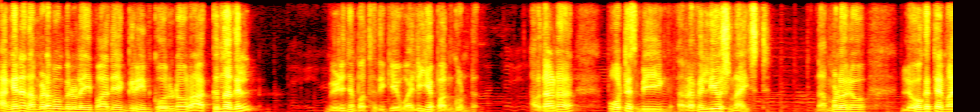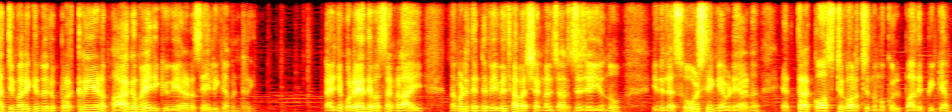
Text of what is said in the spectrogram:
അങ്ങനെ നമ്മുടെ മുമ്പിലുള്ള ഈ പാതയെ ഗ്രീൻ കോറിഡോർ ആക്കുന്നതിൽ വിഴിഞ്ഞ പദ്ധതിക്ക് വലിയ പങ്കുണ്ട്. അതാണ് പോർട്ട് ഇസ് ബീയിങ് റെവല്യൂഷനൈസ്ഡ്. നമ്മളൊരു ലോകത്തെ മാറ്റിമറിക്കുന്ന ഒരു പ്രക്രിയയുടെ ഭാഗമായിരിക്കുകയാണ് സെയിലിംഗ് കമൻട്രി കഴിഞ്ഞ കുറേ ദിവസങ്ങളായി നമ്മൾ ഇതിന്റെ വിവിധ വശങ്ങൾ ചർച്ച ചെയ്യുന്നു. ഇതിന്റെ സോഴ്സിങ് എവിടെയാണ്? എത്ര കോസ്റ്റ് കുറച്ച് നമുക്ക് ഉൽപ്പാദിപ്പിക്കാം?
